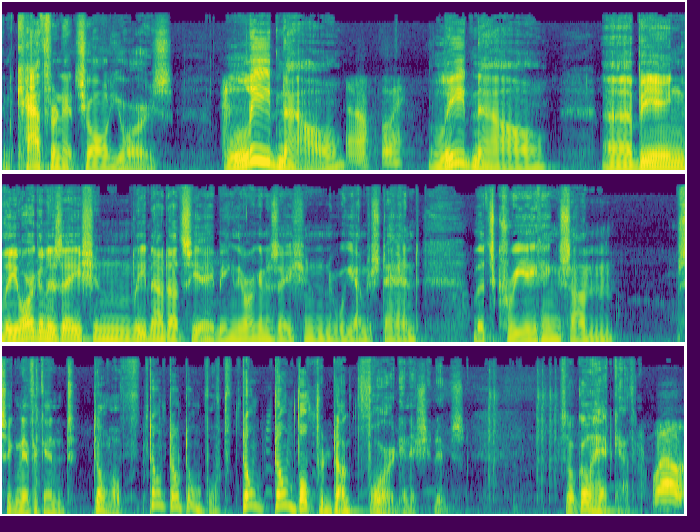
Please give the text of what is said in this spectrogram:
And Catherine, it's all yours. Lead now. Oh boy. Lead Now, uh, being the organization, leadnow.ca being the organization we understand that's creating some significant don't vote don't don't don't vote don't don't vote for Doug Ford initiatives. So go ahead, Catherine. Well,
